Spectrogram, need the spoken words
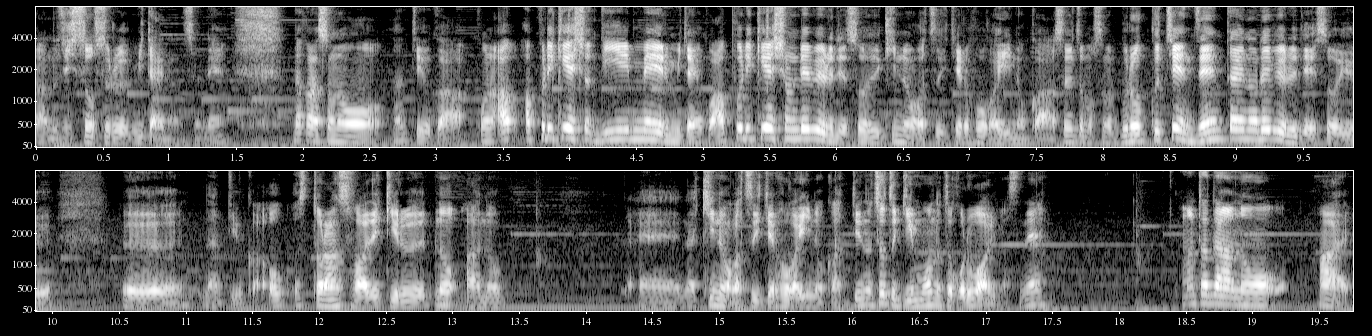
あの実装するみたいなんですよね。だからその、なんていうか、このアプリケーション、D メールみたいなこうアプリケーションレベルでそういう機能がついてる方がいいのか、それともそのブロックチェーン全体のレベルでそういう、うなんていうか、トランスファーできるの、あの、えー、機能がついてる方がいいのかっていうのはちょっと疑問なところはありますね。まあ、ただ、あの、はい。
